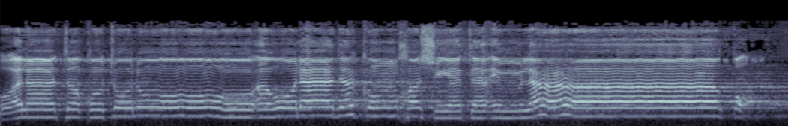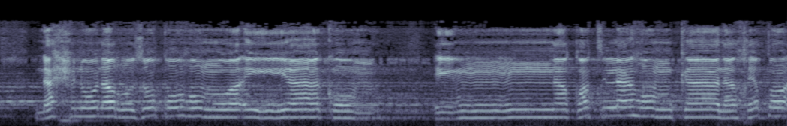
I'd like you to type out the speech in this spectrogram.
ولا تقتلوا أولادكم خشية إملاق نحن نرزقهم وإياكم إن قتلهم كان خطأ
